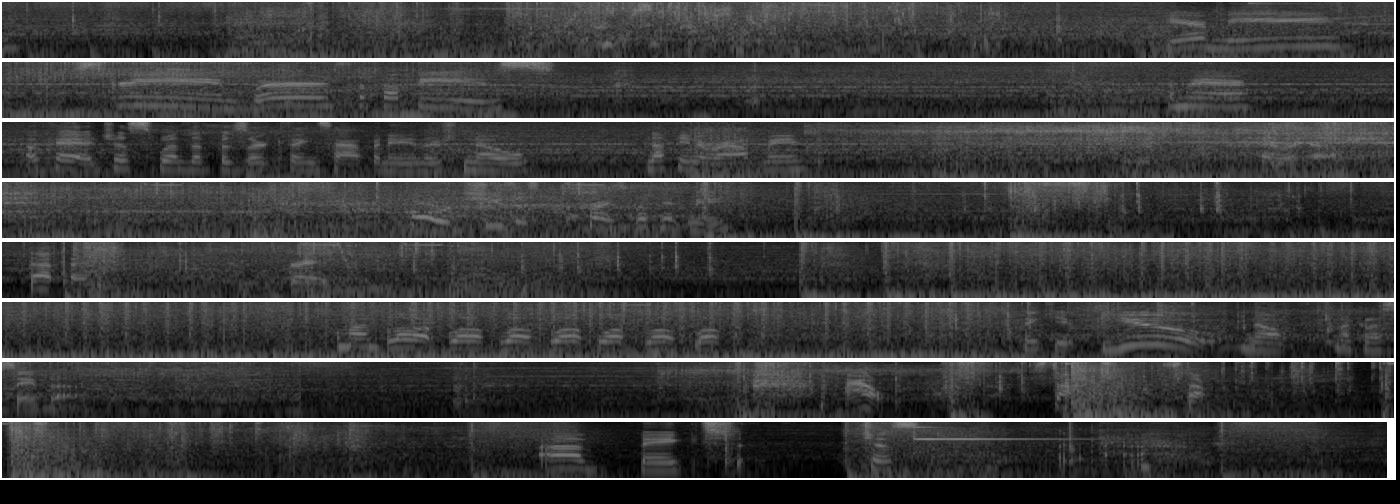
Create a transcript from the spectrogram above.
Hear me scream. Where's the puppies? Come here. Okay, just when the berserk thing's happening, there's no, nothing around me. There we go. Oh, Jesus Christ, what hit me? That thing. Great. Come on, blow up, blow up, blow up, blow up, blow up, blow up, blow up. Thank you. You! No, I'm not gonna save that. Baked. Just...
